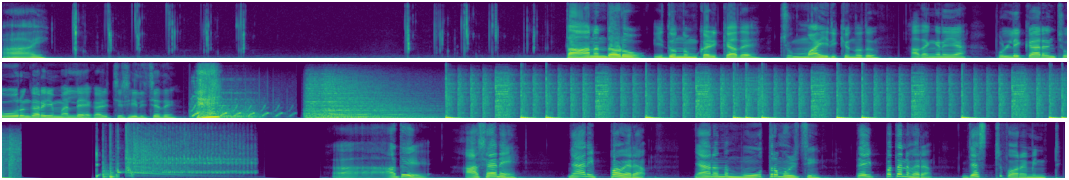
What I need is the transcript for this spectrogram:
Hi താനെന്താടോ ഇതൊന്നും കഴിക്കാതെ ചുമ്മാ ഇരിക്കുന്നത്? അതെങ്ങനെയാ പുള്ളിക്കാരൻ ചോറും കറിയും അല്ലേ കഴിച്ച് ശീലിച്ചത്? അതെ ആശാനെ ഞാൻ ഇപ്പം വരാം. ഞാനൊന്ന് മൂത്രമൊഴിച്ച് ദേ ഇപ്പൊ തന്നെ വരാം. ജസ്റ്റ് ഫോർ എ മിനിറ്റ്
